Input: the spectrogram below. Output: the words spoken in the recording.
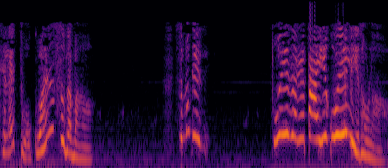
起来躲官司的吗？怎么给？堆在这大衣柜里头了。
